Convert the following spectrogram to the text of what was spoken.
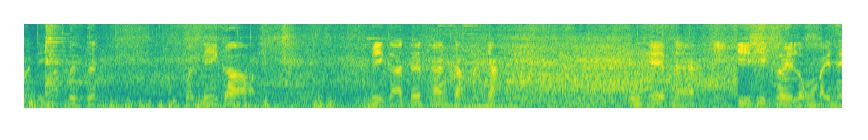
วัสดีครับเพื่อนๆ วันนี้ก็มีการเดินทางกลับมาจากกรุงเทพนะฮะที่ที่เคยลงไปใน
